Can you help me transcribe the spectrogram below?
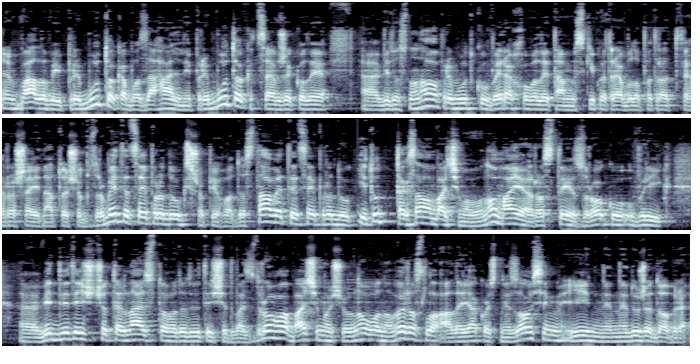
валовий прибуток або загальний прибуток. Це вже коли е, від основного прибутку вирахували там, скільки треба було потратити грошей на те, щоб зробити цей продукт, щоб його доставити, цей продукт. І тут так само бачимо, воно має рости з року в рік. Е, Від 2014 до 2022 бачимо, що воно воно виросло, але якось не зовсім і не, не дуже добре.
